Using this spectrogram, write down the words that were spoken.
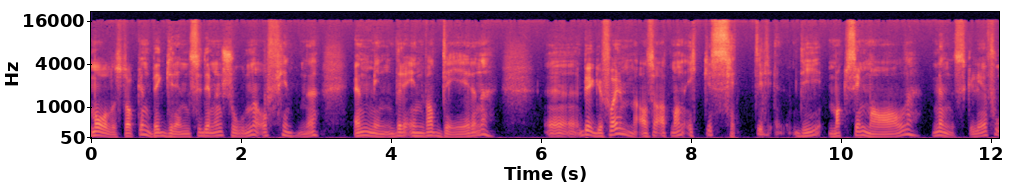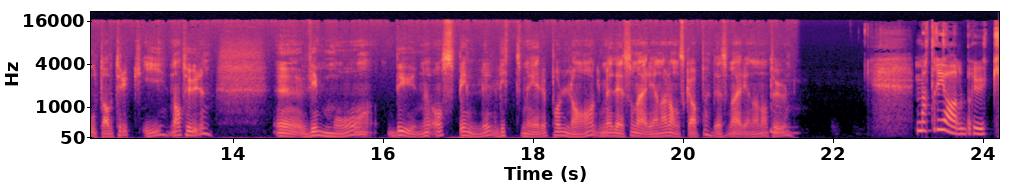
målestokken, begrense dimensjonene og finne en mindre invaderende eh, byggeform. Altså at man ikke setter de maksimale menneskelige fotavtrykk i naturen. Eh, vi må begynne å spille litt mer på lag med det som er igjen av landskapet, det som er igjen av naturen. Materialbruk.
